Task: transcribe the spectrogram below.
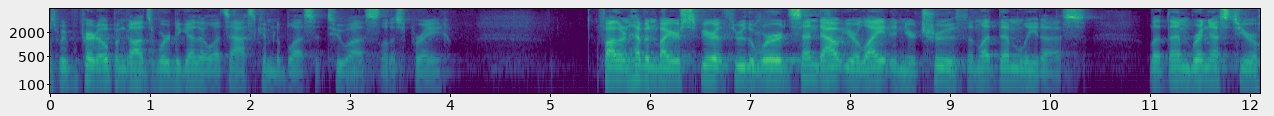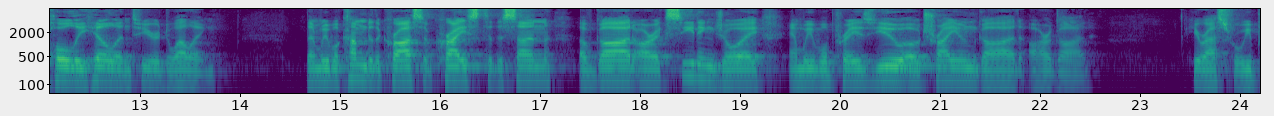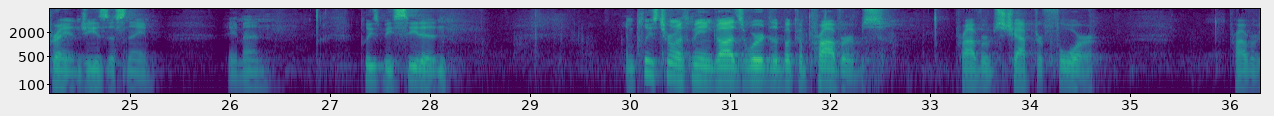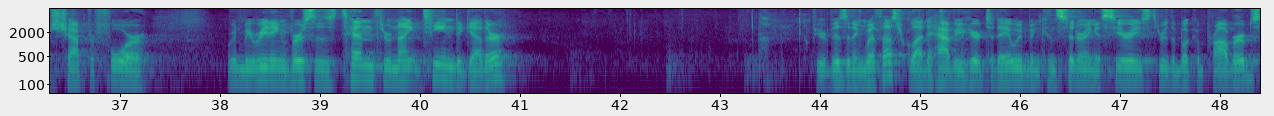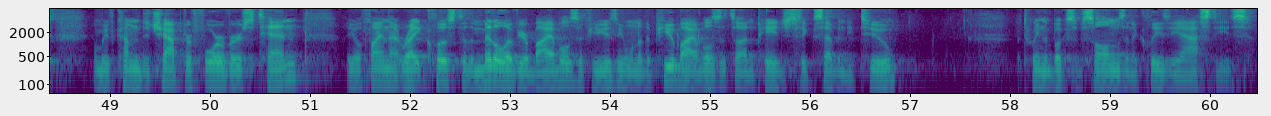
As we prepare to open God's word together, let's ask Him to bless it to us. Let us pray. Father in heaven, by your Spirit through the word, send out your light and your truth and let them lead us. Let them bring us to your holy hill and to your dwelling. Then we will come to the cross of Christ, to the Son of God, our exceeding joy, and we will praise you, O triune God, our God. Hear us, for we pray in Jesus' name. Amen. Please be seated. And please turn with me in God's Word to the book of Proverbs, Proverbs chapter 4. Proverbs chapter 4. We're going to be reading verses 10 through 19 together. If you're visiting with us, we're glad to have you here today. We've been considering a series through the book of Proverbs, and we've come to chapter 4, verse 10. You'll find that right close to the middle of your Bibles. If you're using one of the Pew Bibles, it's on page 672 between the books of Psalms and Ecclesiastes.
